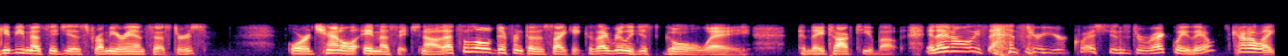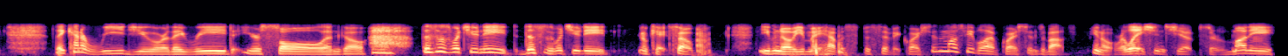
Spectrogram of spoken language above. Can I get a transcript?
give you messages from your ancestors, or channel a message. Now that's a little different than a psychic because I really just go away and they talk to you about and they don't always answer your questions directly. They always kind of like they kind of read you or they read your soul and go this is what you need. This is what you need. Okay so even though you may have a specific question most people have questions about you know relationships or money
